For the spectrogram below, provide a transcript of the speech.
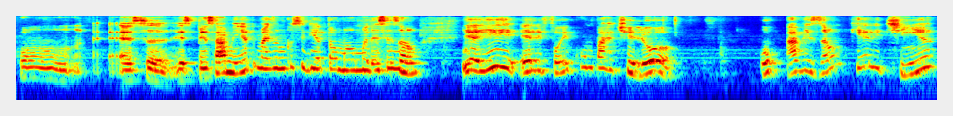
com essa, esse pensamento, mas não conseguia tomar uma decisão. E aí ele foi e compartilhou o, a visão que ele tinha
